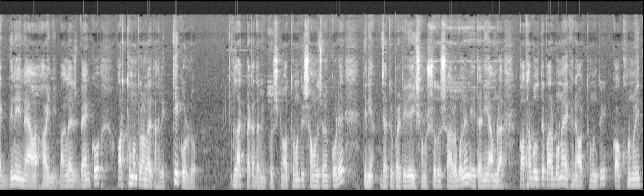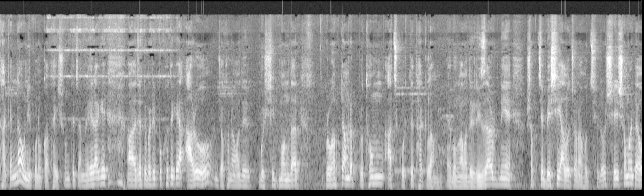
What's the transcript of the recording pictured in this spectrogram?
একদিনেই নেওয়া হয়নি। বাংলাদেশ ব্যাংকও অর্থ মন্ত্রণালয় তাহলে কী করল? লাখ টাকা দামি প্রশ্ন অর্থমন্ত্রীর সমালোচনা করে তিনি জাতীয় পার্টির এই সংসদ সদস্য আরও বলেন, এটা নিয়ে আমরা কথা বলতে পারব না। এখানে অর্থমন্ত্রী কখনোই থাকেন না। উনি কোনো কথাই শুনতে চান না। এর আগে জাতীয় পার্টির পক্ষ থেকে আরও যখন আমাদের বৈশ্বিক মন্দার প্রভাবটা আমরা প্রথম আজ করতে থাকলাম এবং আমাদের রিজার্ভ নিয়ে সবচেয়ে বেশি আলোচনা হচ্ছিল, সেই সময়টাও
